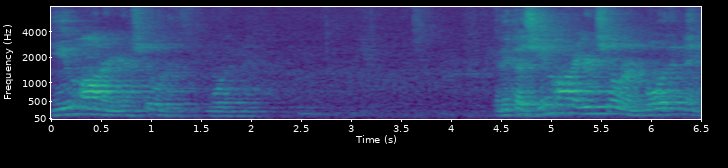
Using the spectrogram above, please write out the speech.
you honor your children more than me. And because you honor your children more than me,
